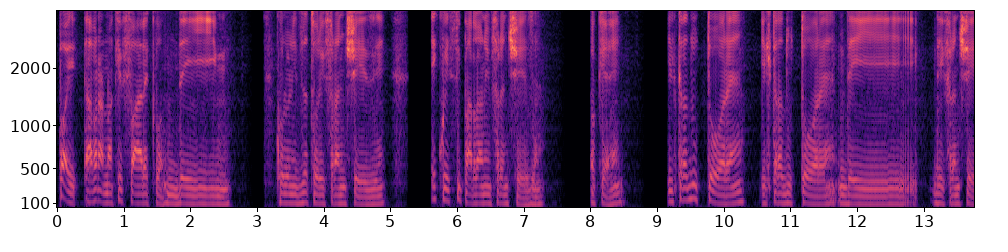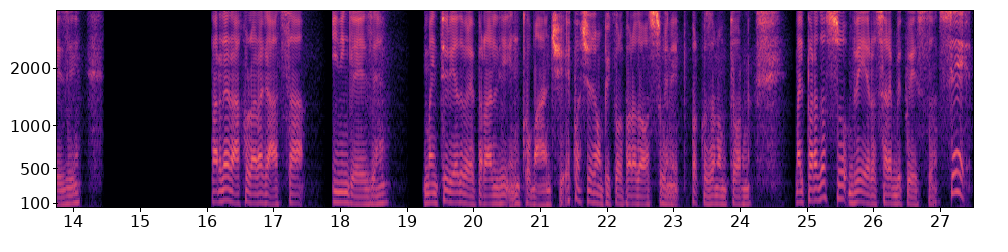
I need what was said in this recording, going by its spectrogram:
Poi avranno a che fare con dei colonizzatori francesi e questi parlano in francese, ok? Il traduttore il traduttore dei, dei francesi parlerà con la ragazza in inglese, ma in teoria dovrebbe parlargli in comanci. E qua c'è un piccolo paradosso, quindi qualcosa non torna. Ma il paradosso vero sarebbe questo. Se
